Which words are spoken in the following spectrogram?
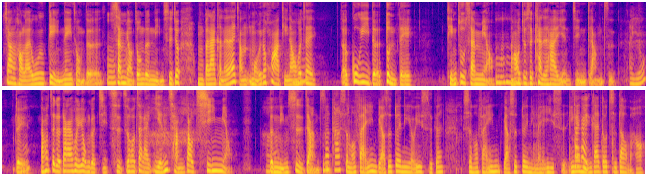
像好莱坞电影那一种的三秒钟的凝视。嗯、就我们本来可能在讲某一个话题，然后我会在、嗯、呃故意的顿得停住三秒，嗯、然后就是看着他的眼睛这样子。哎呦。对，然后这个大概会用个几次之后，再来延长到七秒的凝视这样子。那他什么反应表示对你有意思，跟什么反应表示对你没意思？应该你应该都知道嘛，哈。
